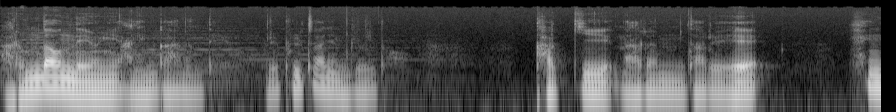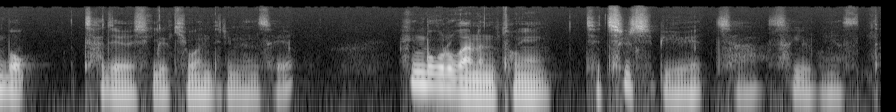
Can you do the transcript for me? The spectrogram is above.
아름다운 내용이 아닌가 하는데요. 우리 불자님들도 각기 나름대로의 행복 찾으시길 기원드리면서요. 행복으로 가는 동행 제 72회차 서길봉이었습니다.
